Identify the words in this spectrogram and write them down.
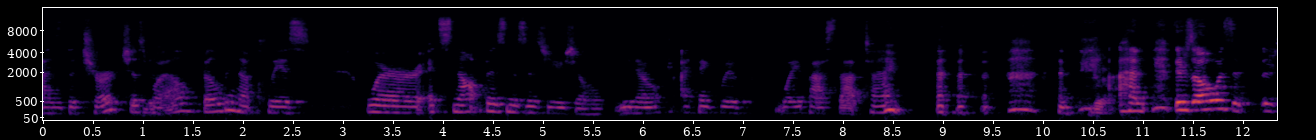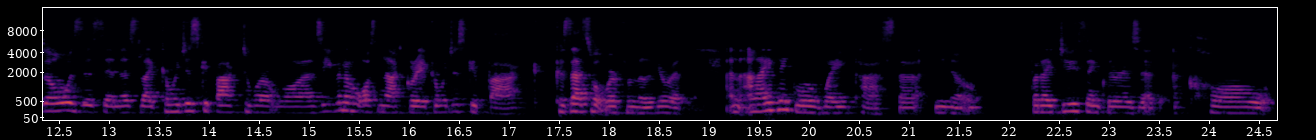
as the church as well, building that place where it's not business as usual. You know, I think we've way past that time. Yeah. And there's always a, there's always this in us like, can we just get back to where it was, even if it wasn't that great? Can we just get back? Because that's what we're familiar with, and and I think we're way past that, you know. But I do think there is a, a call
